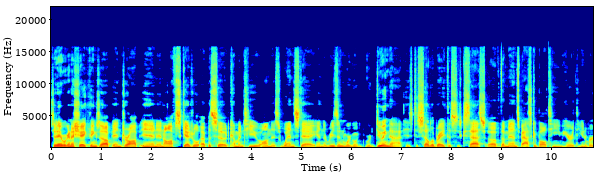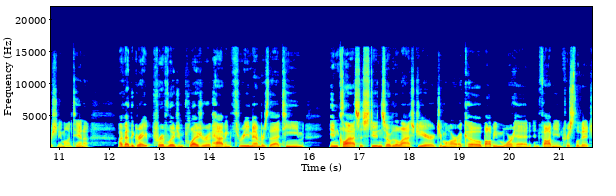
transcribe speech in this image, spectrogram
Today, we're going to shake things up and drop in an off schedule episode coming to you on this Wednesday. And the reason we're, going, we're doing that is to celebrate the success of the men's basketball team here at the University of Montana. I've had the great privilege and pleasure of having three members of that team in class as students over the last year Jamar Akoh, Bobby Moorehead, and Fabijan Krslovic.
